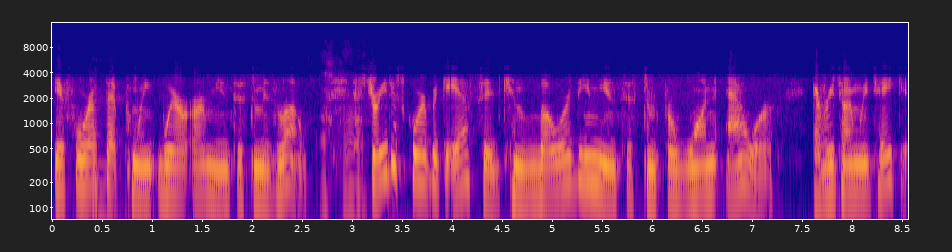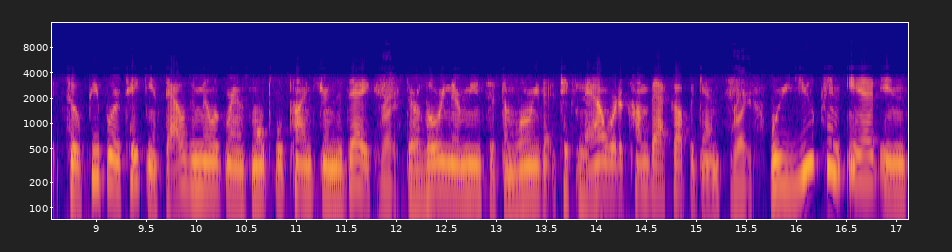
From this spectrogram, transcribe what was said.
if we're at that point where our immune system is low. Uh-huh. Straight ascorbic acid can lower the immune system for one hour every time we take it. So if people are taking a thousand milligrams multiple times during the day, Right. they're lowering their immune system, lowering that. It takes an hour to come back up again. Right. Where you can add in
